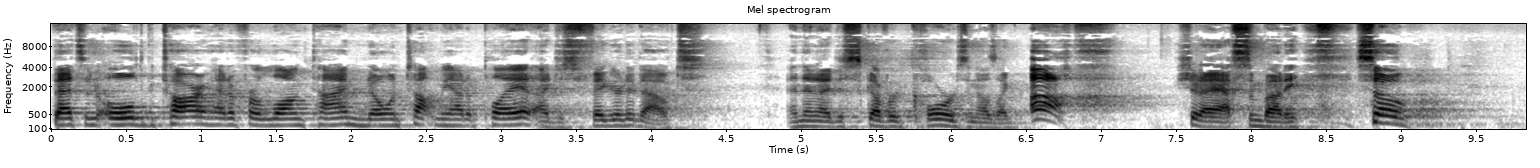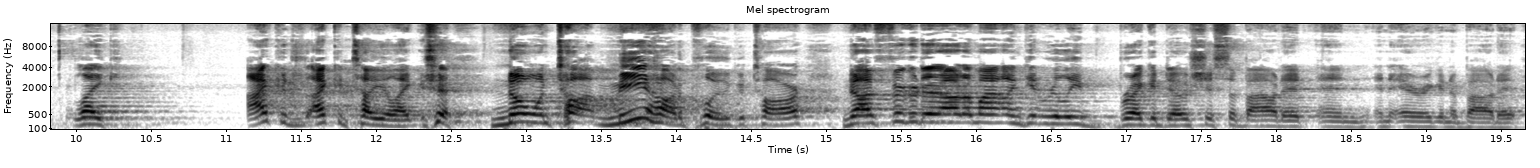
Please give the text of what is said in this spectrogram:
That's an old guitar. I've had it for a long time. No one taught me how to play it. I just figured it out. And then I discovered chords and I was like, ah, should I ask somebody? So, like, I could, I could tell you, like, no one taught me how to play the guitar. No, I figured it out on my own get really braggadocious about it and, and arrogant about it.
